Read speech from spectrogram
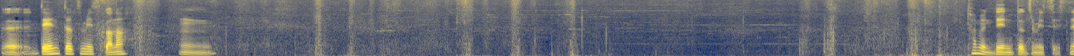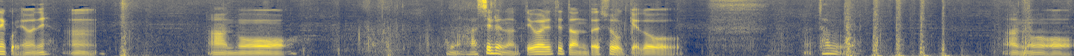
うん、伝達ミスかな。うん。多分伝達ミスですね、これはね。うん。あの多分走るなんて言われてたんでしょうけど多分あの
